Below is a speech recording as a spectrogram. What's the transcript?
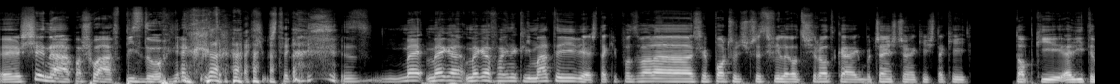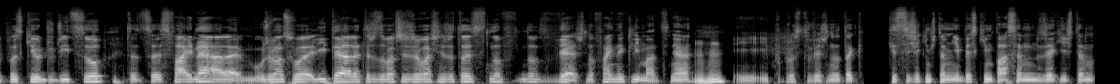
e, szyna poszła w pizdu, nie? Jakimś takim, z- me, mega, mega fajne klimaty i wiesz, takie pozwala się poczuć przez chwilę od środka jakby częścią jakiejś takiej topki elity polskiego jiu-jitsu, to co jest fajne, ale używam słowa elity, ale też zobaczyć, że właśnie, że to jest, no, no wiesz, no fajny klimat, nie? Mhm. I, I po prostu wiesz, no tak jesteś jakimś tam niebieskim pasem z jakiejś tam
